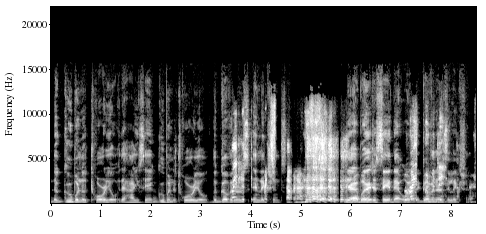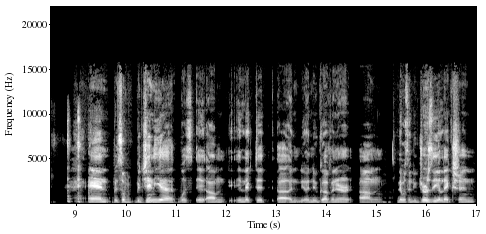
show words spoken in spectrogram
the gubernatorial is that how you say it? Gubernatorial the governor's elections? governor. Yeah but they just say it that way the governor's election. and so virginia was um elected uh, a, a new governor. Um there was a new jersey election.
